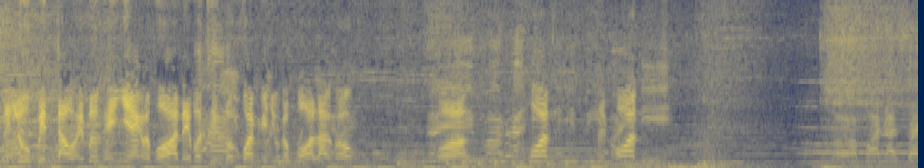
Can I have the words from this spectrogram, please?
เป็นลูกเป็นเต้าให้เบิ่งให้แย่งแล้วพ่อในบ่ถึงบ่ควนกันอยู่กับพ่อแล้วเขาพอพรให้พรเอ่อมานาไส้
